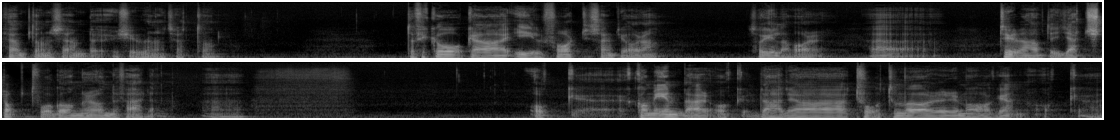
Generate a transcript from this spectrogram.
15 december 2013. Då fick jag åka ilfart till Sankt Göran. Så illa var det. Uh, tydligen haft ett hjärtstopp två gånger under färden. Uh, och eh, kom in där och då hade jag två tumörer i magen. Och uh,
